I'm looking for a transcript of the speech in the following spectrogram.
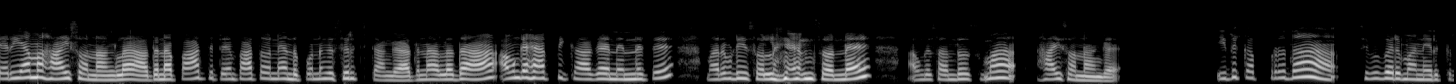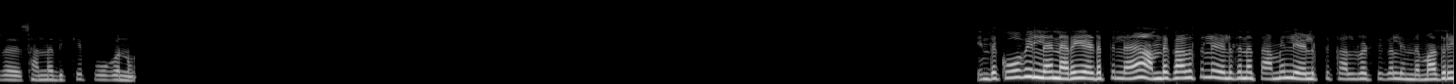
தெரியாமல் ஹாய் சொன்னாங்களா? அதை நான் பார்த்துட்டேன். பார்த்த உடனே அந்த பொண்ணுங்க சிரிச்சிட்டாங்க. அதனால தான் அவங்க ஹாப்பிக்காக நின்றுட்டு மறுபடியும் சொல்லுங்கன்னு சொன்னேன். அவங்க சந்தோஷமாக ஹாய் சொன்னாங்க. இதுக்கப்புறம் தான் சிவபெருமான் இருக்கிற சன்னதிக்கே போகணும். இந்த கோவிலில் நிறைய இடத்துல அந்த காலத்தில் எழுதின தமிழ் எழுத்து கல்வெட்டுகள் இந்த மாதிரி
